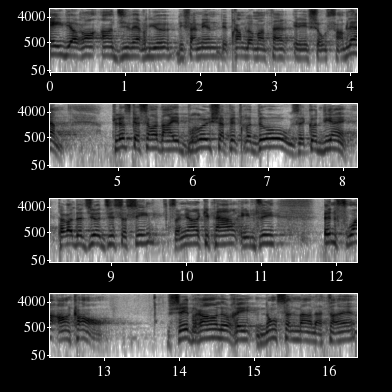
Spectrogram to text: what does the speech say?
et il y aura en divers lieux des famines, des tremblements de terre et des choses semblables. Plus que ça, dans Hébreu chapitre 12, écoute bien, parole de Dieu dit ceci, Seigneur qui parle, il dit, une fois encore, j'ébranlerai non seulement la terre,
